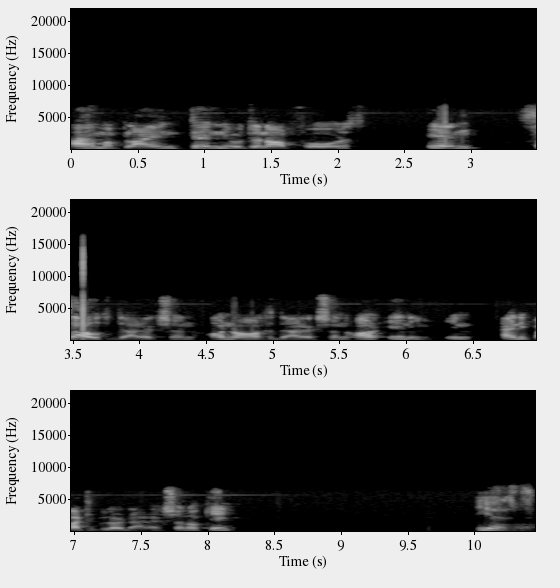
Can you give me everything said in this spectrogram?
i am applying 10 newton of force in south direction or north direction or any in any particular direction okay Yes.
